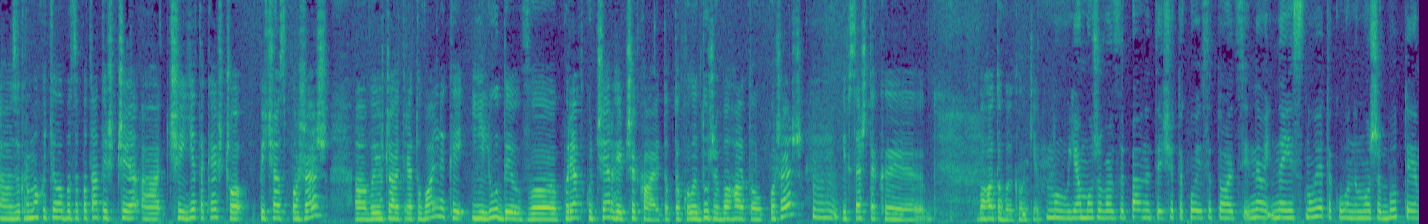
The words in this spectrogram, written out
Е, Зокрема, хотіла би запитати ще, е, чи є таке, що під час пожеж е, виїжджають рятувальники, і люди в порядку черги чекають, тобто, коли дуже багато пожеж, і все ж таки багато викликів. Ну я можу вас запевнити, що такої ситуації не, не існує, такого не може бути.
